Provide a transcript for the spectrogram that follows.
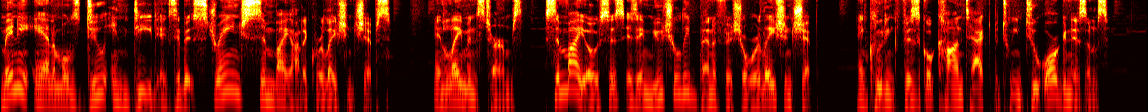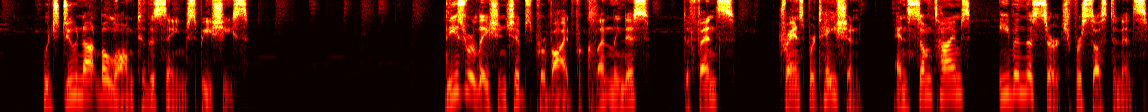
Many animals do indeed exhibit strange symbiotic relationships. In layman's terms, symbiosis is a mutually beneficial relationship, including physical contact between two organisms which do not belong to the same species. These relationships provide for cleanliness, defense, transportation, and sometimes even the search for sustenance.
